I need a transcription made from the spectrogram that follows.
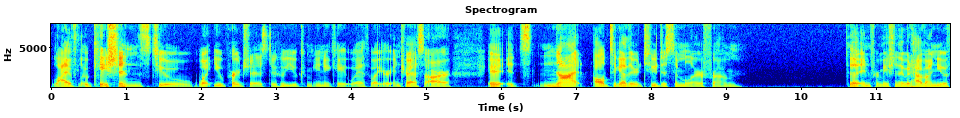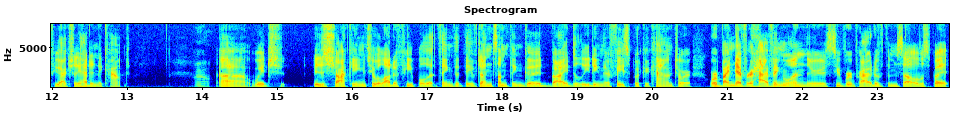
live locations to what you purchase to who you communicate with, what your interests are. It, it's not altogether too dissimilar from the information they would have on you if you actually had an account uh, which is shocking to a lot of people that think that they've done something good by deleting their Facebook account or or by never having one. They're super proud of themselves, but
